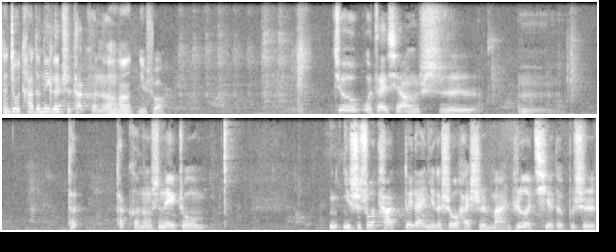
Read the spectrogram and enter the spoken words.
但就他的那个，但是他可能，你说，就我在想是，嗯，他他可能是那种，你你是说他对待你的时候还是蛮热切的，不是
